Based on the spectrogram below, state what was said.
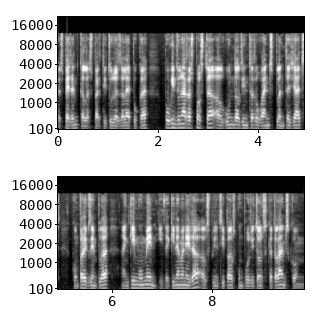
esperen que les partitures de l'època puguin donar resposta a algun dels interrogants plantejats, com per exemple en quin moment i de quina manera els principals compositors catalans com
